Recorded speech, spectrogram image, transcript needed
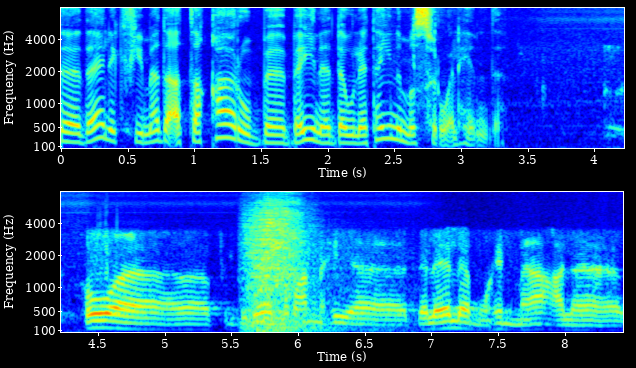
ذلك في مدى التقارب بين الدولتين مصر والهند. هو في البداية طبعا هي دلالة مهمة على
